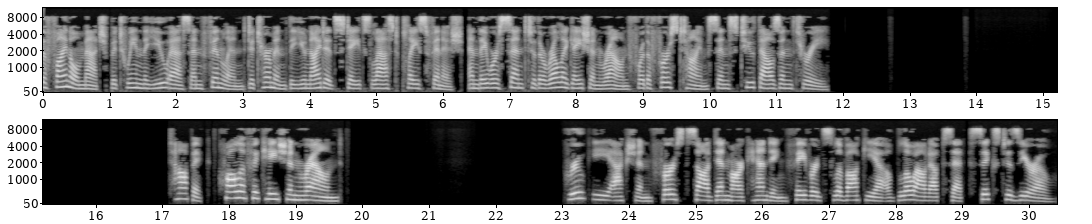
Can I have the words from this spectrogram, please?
The final match between the US and Finland determined the United States' last place finish, and they were sent to the relegation round for the first time since 2003. Topic: Qualification round Group E action first saw Denmark handing favoured Slovakia a blowout upset 6–0.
